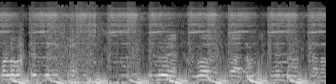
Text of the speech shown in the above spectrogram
చేయక. ఇదిగో ఎక్కడికో అక్కడ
